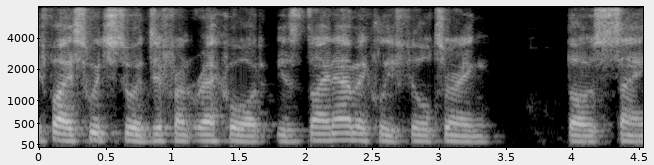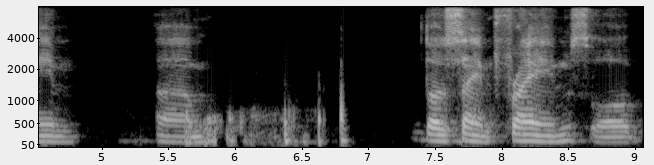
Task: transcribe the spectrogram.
if I switch to a different record, is dynamically filtering those same um, those same frames or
